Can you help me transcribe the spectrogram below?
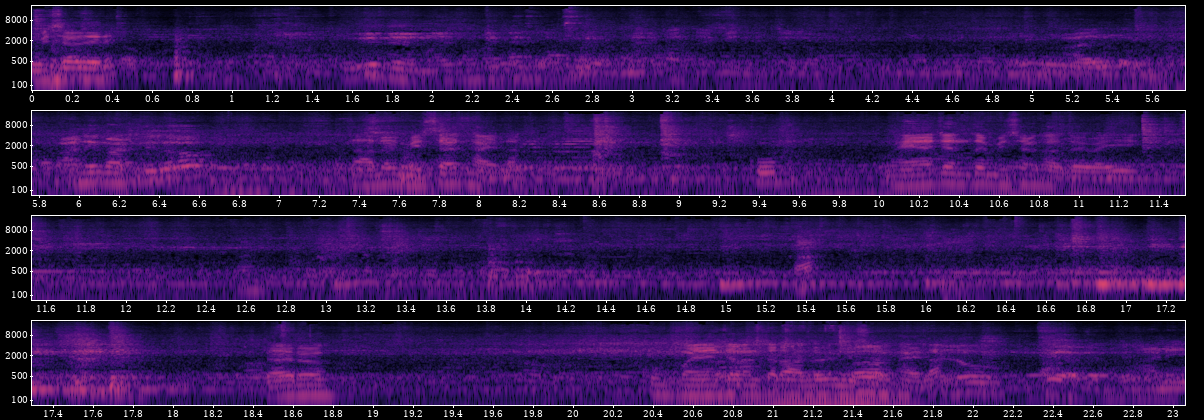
मिसळ दे रे. चालू मिसळ खायला. खूप महिन्याच्या नंतर मिसळ खातोय बाई. तर खूप महिन्याच्या नंतर आलोय मिसळ खायला. आणि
